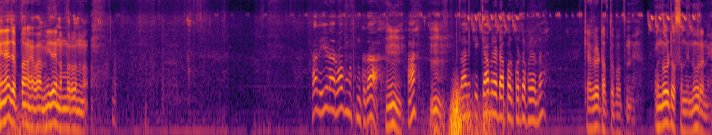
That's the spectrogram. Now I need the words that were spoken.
నేనే చెప్తాను కదా మీదే నంబర్ వన్ సార్ ఈడ రోగం వస్తుంది కదా. దానికి క్యాబ్రా డాపా కొడితే పోయేదా? క్యాబ్రెట్ అప్తో పోతుంది. ఇంకోటి వస్తుంది నూరు అని.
